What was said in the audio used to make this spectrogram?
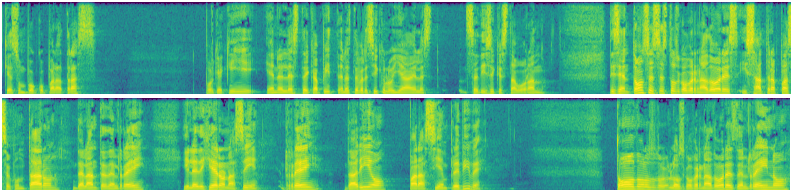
que es un poco para atrás. Porque aquí en el este en este versículo ya se dice que está orando. Dice, entonces estos gobernadores y sátrapas se juntaron delante del rey y le dijeron así, rey Darío para siempre vive. Todos los gobernadores del reino,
